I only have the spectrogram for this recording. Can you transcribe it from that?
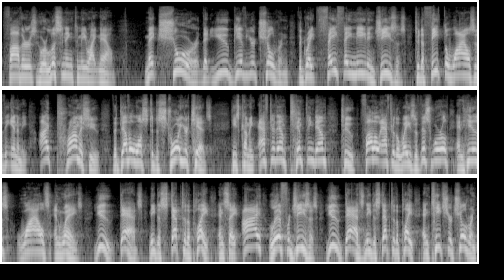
fathers who are listening to me right now, make sure that you give your children the great faith they need in Jesus to defeat the wiles of the enemy. I promise you, the devil wants to destroy your kids. He's coming after them, tempting them to follow after the ways of this world and his wiles and ways. You, dads, need to step to the plate and say, I live for Jesus. You, dads, need to step to the plate and teach your children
